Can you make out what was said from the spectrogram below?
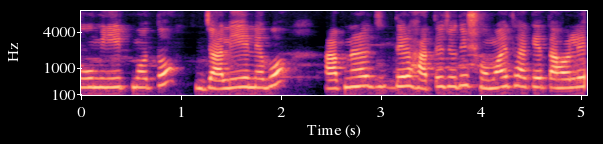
দু মিনিট মতো জ্বালিয়ে নেব। আপনাদের হাতে যদি সময় থাকে তাহলে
